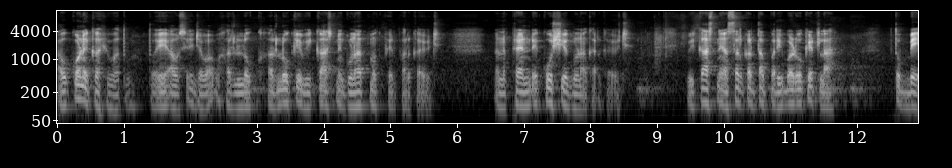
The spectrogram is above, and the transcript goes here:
આવું કોણે કહ્યું હતું? તો એ આવશે જવાબ હરલોક. હરલોકે વિકાસને ગુણાત્મક ફેરફાર કહ્યો છે અને ફ્રેન્ડે કોષીય ગુણાકાર કહ્યો છે. વિકાસને અસર કરતા પરિબળો કેટલા? તો બે.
